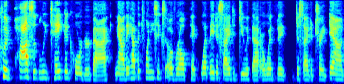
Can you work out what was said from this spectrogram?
could possibly take a quarterback. Now they have the 26 overall pick. What they decide to do with that or whether they decide to trade down,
